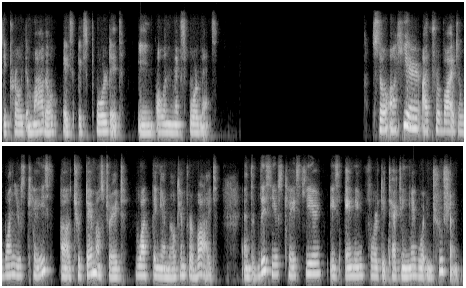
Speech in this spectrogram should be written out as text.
deployed model is exported in ONNX formats. So uh, here I provide one use case uh, to demonstrate what ThinkML can provide. And this use case here is aiming for detecting network intrusion.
